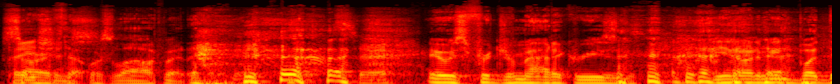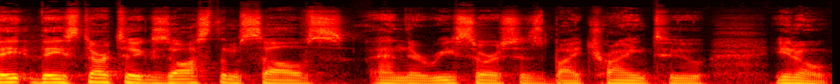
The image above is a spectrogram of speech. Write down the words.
sorry if that was loud but it was for dramatic reasons. You know what I mean? But they, they start to exhaust themselves and their resources by trying to, you know,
